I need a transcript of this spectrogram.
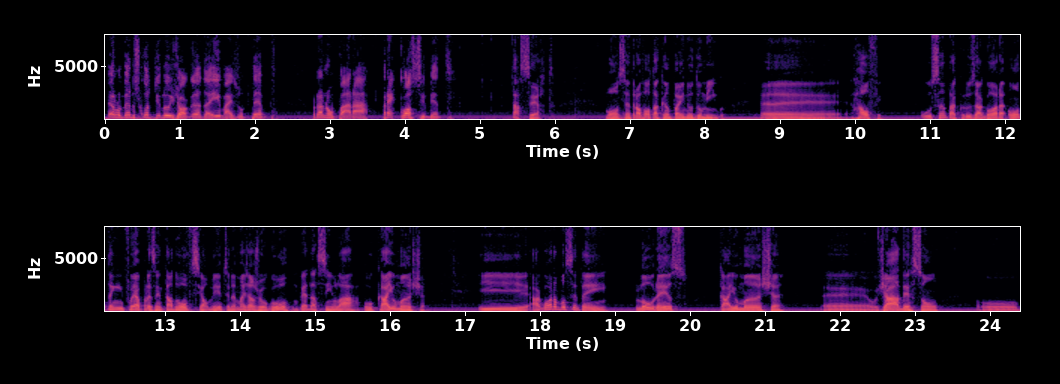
pelo menos continue jogando aí mais um tempo para não parar precocemente. Tá certo. Bom, Central volta a campo aí no domingo. É... Ralf, o Santa Cruz agora, ontem foi apresentado oficialmente, né? Mas já jogou um pedacinho lá, o Caio Mancha. E agora você tem Lourenço, Caio Mancha, é... o Jaderson, o...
